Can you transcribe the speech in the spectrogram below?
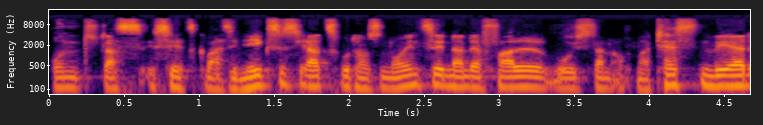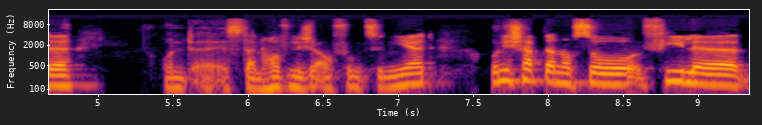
Und das ist jetzt quasi nächstes Jahr, 2019, dann der Fall, wo ich es dann auch mal testen werde und äh, es dann hoffentlich auch funktioniert. Und ich habe da noch so viele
